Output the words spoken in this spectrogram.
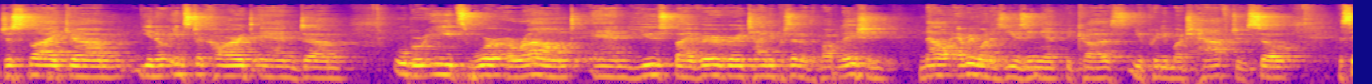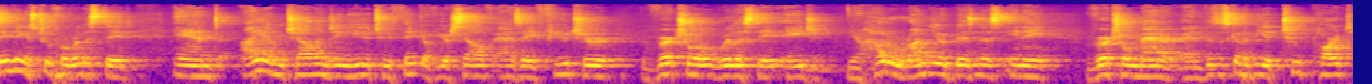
Just like um, you know, Instacart and um, Uber Eats were around and used by a very, very tiny percent of the population now everyone is using it because you pretty much have to. So the same thing is true for real estate. And I am challenging you to think of yourself as a future virtual real estate agent. You know, how to run your business in a virtual manner. And this is going to be a two part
